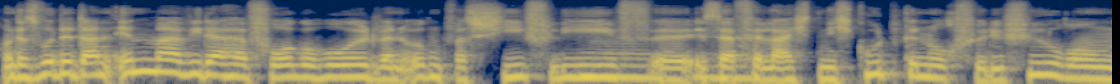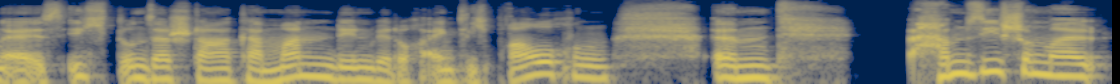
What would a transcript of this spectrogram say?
und das wurde dann immer wieder hervorgeholt, wenn irgendwas schief lief, mhm. äh, ist er vielleicht nicht gut genug für die Führung, er ist nicht unser starker Mann, den wir doch eigentlich brauchen. Ähm, haben Sie schon mal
